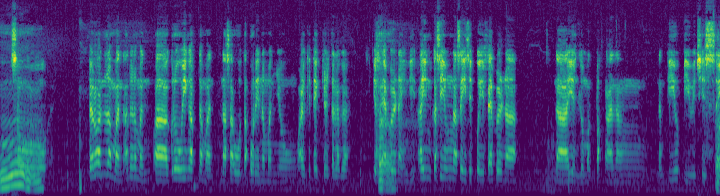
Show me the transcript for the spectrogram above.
Mm, So, mm-mm. pero ano naman, ano naman, ah, growing up naman, nasa utak ko rin naman yung architecture talaga. If Oo. ever na hindi, ayun kasi yung nasa isip ko, if ever na, na yun, lumagpak nga ng, ng TUP, which is Oo.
